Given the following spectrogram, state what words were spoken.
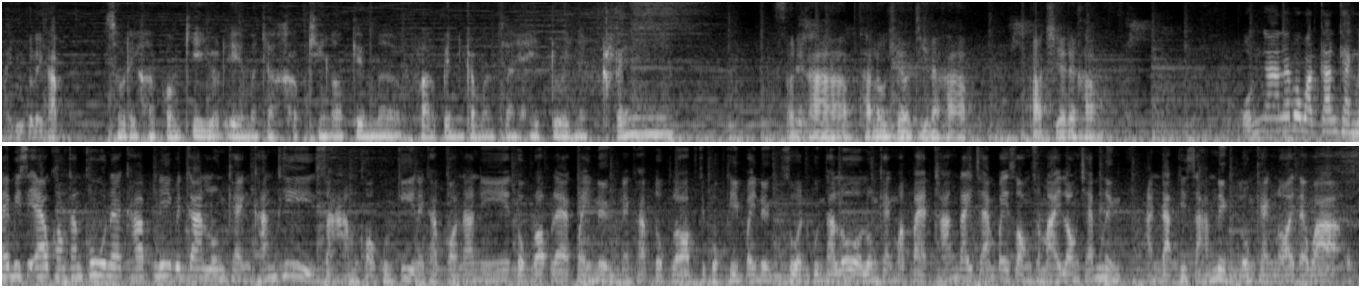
ไปดูกันเลยครับ สวัสดีครับ ผมกี้ยูเอมาจากขับ King of Gamer ฝากเป็นกำลังใจให้ด้วยนะครับ สวัสดีครับทาโร่เคลจีนะครับ ฝากเชียร์ด้วยครับ ผลงานและประวัติการแข่งใน BCL ของทั้งคู่นะครับ นี่เป็นการลงแข่งครั้งที่ 3 ของคุณกี้นะครับ ก่อนหน้านี้ตกรอบแรกไป 1 นะครับ ตกรอบ 16 ทีมไป 1 ส่วนคุณทาโร่ลงแข่งมา 8 ครั้งได้แชมป์ไป 2 สมัยรองแชมป์1อันดับที่ 3 1 ลงแข่งน้อยแต่ว่าโอ้โห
